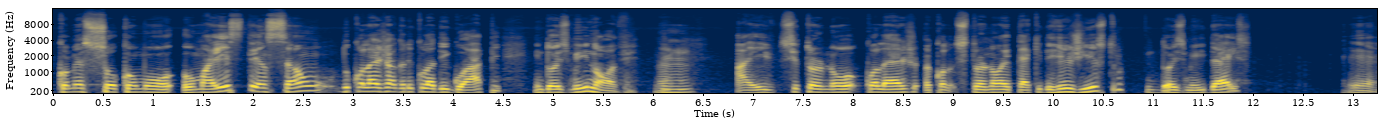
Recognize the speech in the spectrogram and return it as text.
começou como uma extensão do Colégio Agrícola de Iguape em 2009, né? Aí se tornou colégio, se tornou a ITEC de registro em 2010. É.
